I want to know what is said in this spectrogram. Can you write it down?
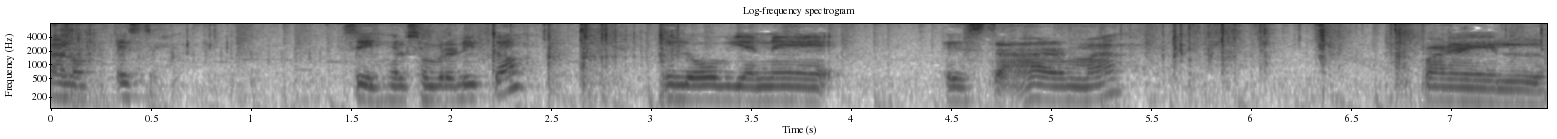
ah no, este. Sí, el sombrerito. Y luego viene esta arma para el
